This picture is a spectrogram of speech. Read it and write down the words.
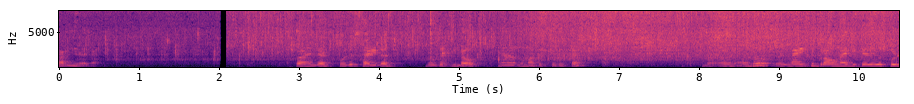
പറഞ്ഞു തരാം അപ്പോൾ അതിന്റെ ഒരു സൈഡ് മൂത്തിട്ടുണ്ടാവും. ഞാനൊന്ന് മതച്ചെടുത്ത് ഒന്ന് ലൈറ്റ് ബ്രൗൺ ആയി കിട്ടിയത് ഇത് ഫുൾ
